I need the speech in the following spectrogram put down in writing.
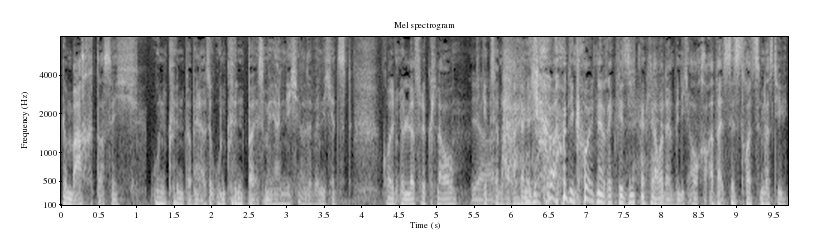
gemacht, dass ich unkündbar bin. Also unkündbar ist mir ja nicht. Also wenn ich jetzt goldene Löffel klau, ja. gibt's ja im Theater nicht, die goldenen Requisiten klau, dann bin ich auch. Aber es ist trotzdem, dass die,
